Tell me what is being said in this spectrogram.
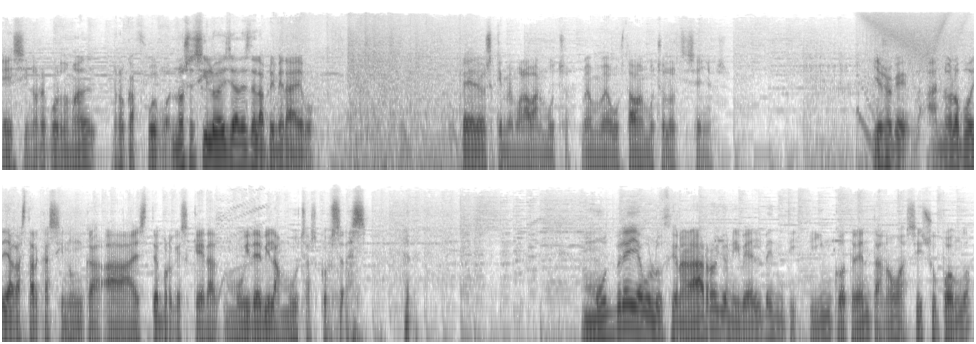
Eh, si no recuerdo mal, rocafuego. No sé si lo es ya desde la primera Evo. Pero es que me molaban mucho. Me, gustaban mucho los diseños. Y eso que ah, no lo podía gastar casi nunca a este porque es que era muy débil a muchas cosas. Mudbray evolucionará a rollo nivel 25-30, ¿no? Así, supongo.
